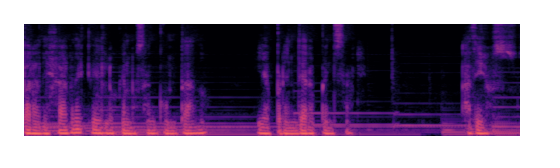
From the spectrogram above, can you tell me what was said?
para dejar de creer lo que nos han contado y aprender a pensar. Adiós.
